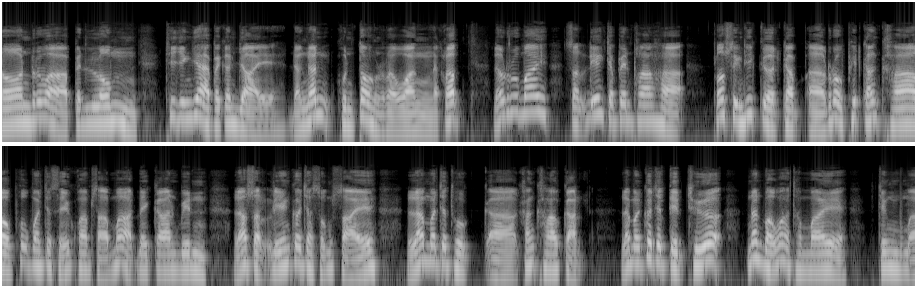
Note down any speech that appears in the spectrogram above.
นอน หรือว่าเป็นลม ที่ยิ่งแย่ไปกันใหญ่ ดังนั้นคุณต้องระวังนะครับ แล้วรู้ไหม สัตว์เลี้ยงจะเป็นพาหะ เพราะสิ่งที่เกิดกับโรคพิษค้างคาว พวกมันจะเสียความสามารถในการบิน แล้วสัตว์เลี้ยงก็จะสงสัย แล้วมันจะถูกค้างคาวกัด แล้วมันก็จะติดเชื้อ นั่นบอกว่าทำไมจึงอ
